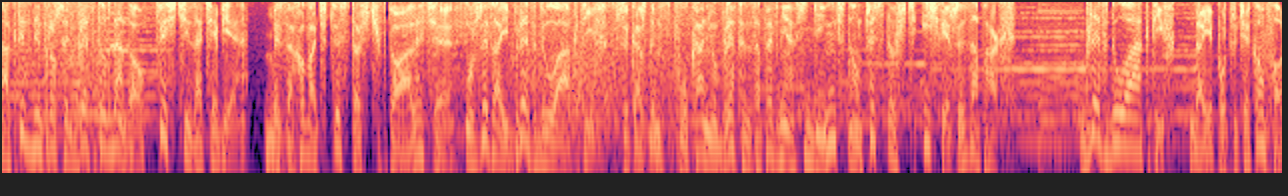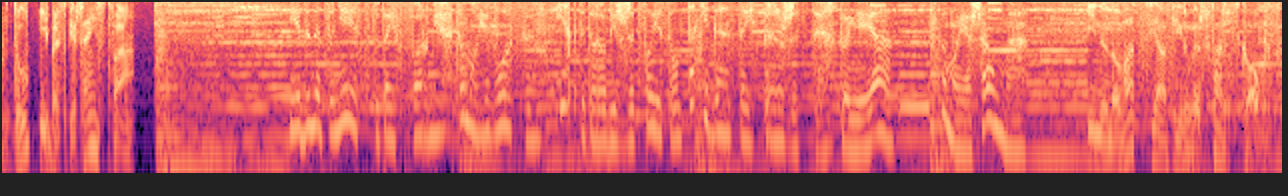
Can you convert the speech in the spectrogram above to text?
Aktywny proszek Brew Tornado czyści za Ciebie. By zachować czystość w toalecie, używaj Brew Duo Active. Przy każdym spłukaniu Brew zapewnia higieniczną czystość i świeży zapach. Brew Duo Active daje poczucie komfortu i bezpieczeństwa. Jedyne, co nie jest tutaj w formie, to moje włosy. Jak ty to robisz, że twoje są takie gęste i sprężyste? To nie ja, to moja szauma. Innowacja firmy Schwarzkopf.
